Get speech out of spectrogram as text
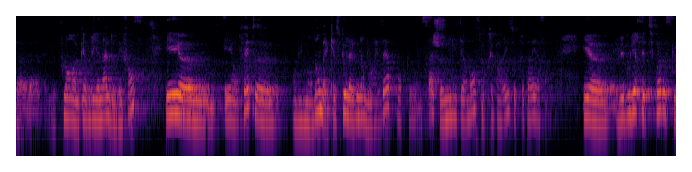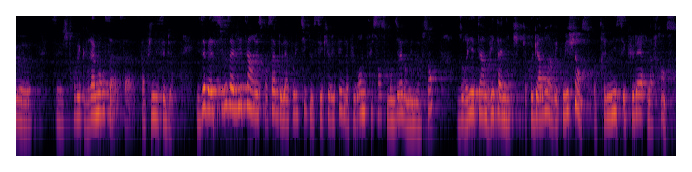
le, le, plan quadriennal de défense. Et, et en fait, en lui demandant bah, qu'est-ce que l'avenir nous réserve pour qu'on sache militairement se préparer, se préparer à ça. Et je vais vous lire ces petits points parce que je trouvais que vraiment ça, finissait bien. Il disait bah, si vous aviez été un responsable de la politique de sécurité de la plus grande puissance mondiale en 1900, vous auriez été un Britannique, regardant avec méfiance votre ennemi séculaire, la France,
